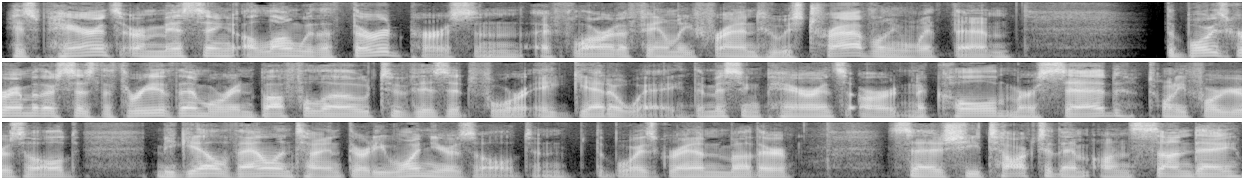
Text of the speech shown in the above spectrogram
His parents are missing, along with a third person, a Florida family friend who was traveling with them. The boy's grandmother says the three of them were in Buffalo to visit for a getaway. The missing parents are Nicole Merced, 24 years old, Miguel Valentin, 31 years old, and the boy's grandmother says she talked to them on Sunday.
